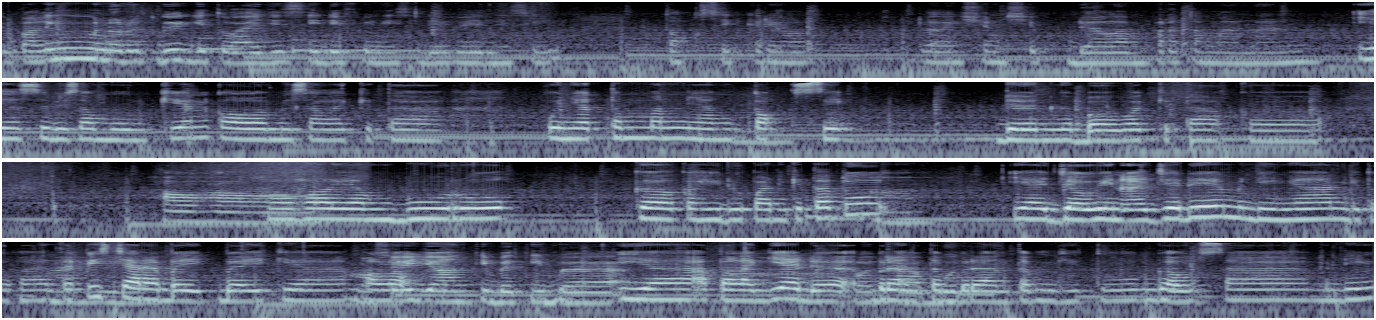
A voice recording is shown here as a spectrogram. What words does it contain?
Ya paling menurut gue gitu aja sih definisi-definisi toxic rel- relationship dalam pertemanan. Iya sebisa mungkin kalau misalnya kita punya teman yang toksik dan ngebawa kita ke Hal-hal hal-hal yang buruk ke kehidupan kita tuh Nah, ya jauhin aja deh mendingan gitu kan Nah, tapi iya. secara baik-baik ya kalau jangan tiba-tiba iya apalagi ada berantem berantem gitu nggak usah mending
